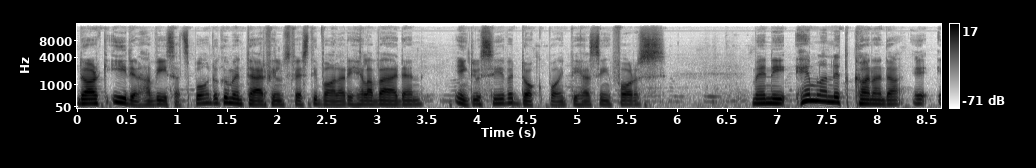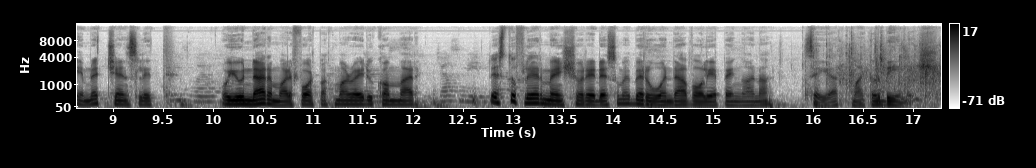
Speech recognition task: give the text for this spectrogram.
Dark Eden har visats på dokumentärfilmsfestivaler i hela världen, inklusive Dockpoint i Helsingfors. Men i hemlandet Kanada är ämnet känsligt och ju närmare Fort McMurray du kommer, desto fler människor är det som är beroende av oljepengarna, säger Michael Beamish.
